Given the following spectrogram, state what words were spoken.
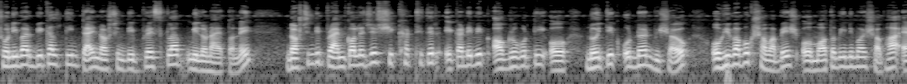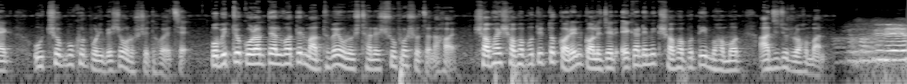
শনিবার বিকাল তিনটায় নরসিংদী প্রেস ক্লাব মিলনায়তনে নরসিংদী প্রাইম কলেজের শিক্ষার্থীদের একাডেমিক অগ্রগতি ও নৈতিক উন্নয়ন বিষয়ক অভিভাবক সমাবেশ ও মতবিনিময় সভা এক উৎসবমুখর পরিবেশে অনুষ্ঠিত হয়েছে। পবিত্র কোরআন তেলওয়াতের মাধ্যমে অনুষ্ঠানের শুভ সূচনা হয়। সভায় সভাপতিত্ব করেন কলেজের একাডেমিক সভাপতি মোহাম্মদ আজিজুর রহমান। ছাত্রীদের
